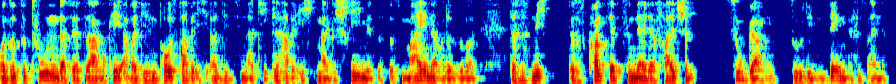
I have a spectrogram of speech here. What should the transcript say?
Und so zu tun, dass wir jetzt sagen, okay, aber diesen Post habe ich, äh, diesen Artikel habe ich mal geschrieben, jetzt ist das meine oder sowas. Das ist nicht, das ist konzeptionell der falsche Zugang zu diesem Ding. Das ist eine,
